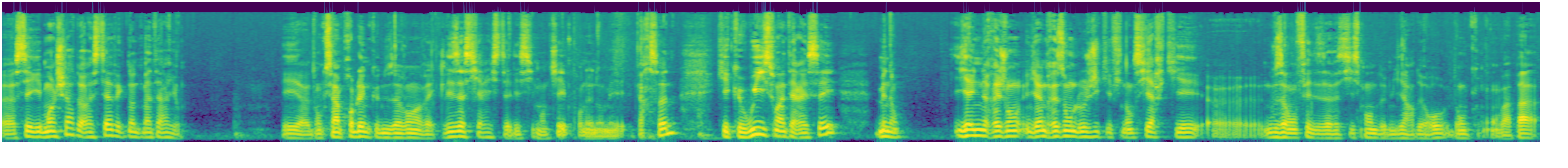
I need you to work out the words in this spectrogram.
euh, c'est moins cher de rester avec notre matériau. Et euh, donc c'est un problème que nous avons avec les aciéristes et les cimentiers, pour ne nommer personne, qui est que oui, ils sont intéressés, mais non. il y, a une raison, il y a une raison logique et financière qui est euh, nous avons fait des investissements de milliards d'euros, donc on ne va pas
